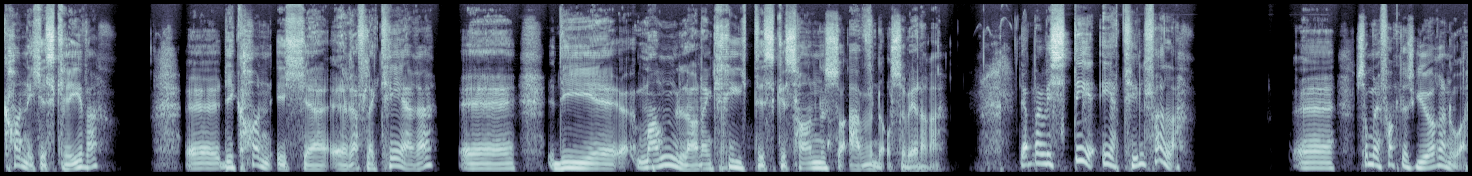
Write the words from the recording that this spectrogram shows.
kan ikke skrive. Eh, de kan ikke reflektere. Eh, de mangler den kritiske sans og evne osv. Ja, men hvis det er tilfellet, eh, så må jeg faktisk gjøre noe.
